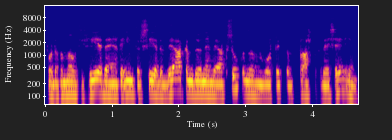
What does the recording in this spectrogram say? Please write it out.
voor de gemotiveerde en geïnteresseerde werkenden en werkzoekenden, wordt dit een prachtig decennium.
